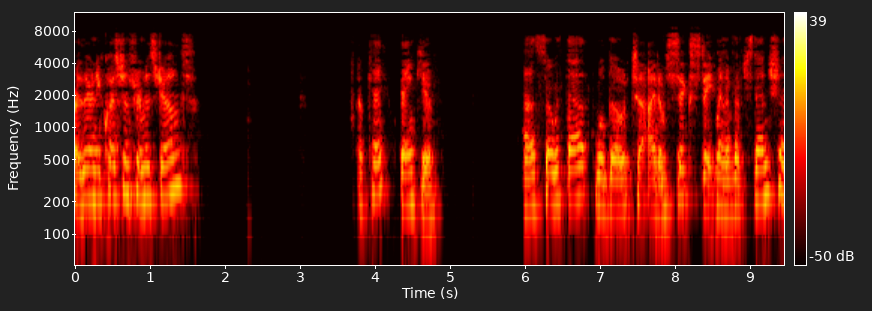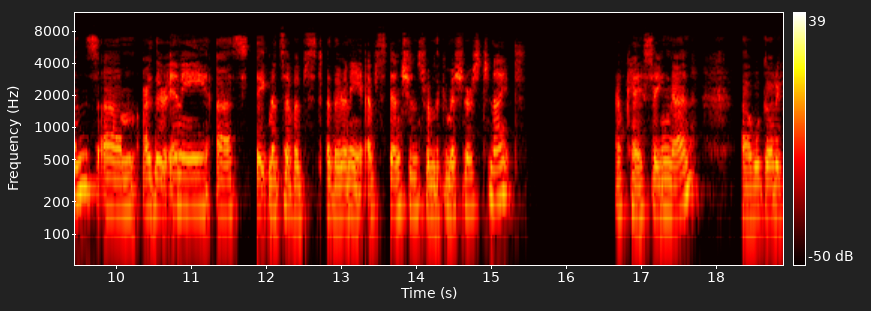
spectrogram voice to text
Are there any questions for Ms. Jones? Okay, thank you. Uh, so with that, we'll go to item six, statement of abstentions. Um, are there any uh, statements of, are there any abstentions from the commissioners tonight? Okay, seeing none, uh, we'll go to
